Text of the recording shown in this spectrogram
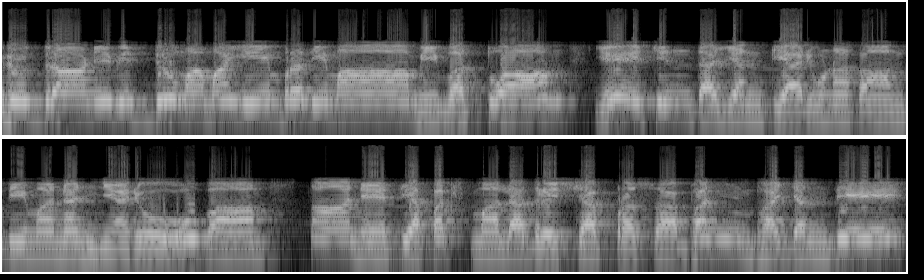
रुद्राणि विद्रुममयीं प्रतिमामिव त्वां ये चिन्तयन्त्यरुणकान्तिमनन्यरूपां तानेत्यपक्ष्मलदृश्यप्रसभन् भजन्ते।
